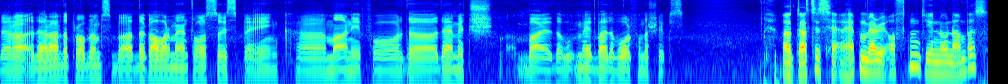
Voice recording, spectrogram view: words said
there are there are the problems but the government also is paying uh, money for the damage by the made by the wolf on the ships uh, does this ha happen very often? Do you know numbers?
